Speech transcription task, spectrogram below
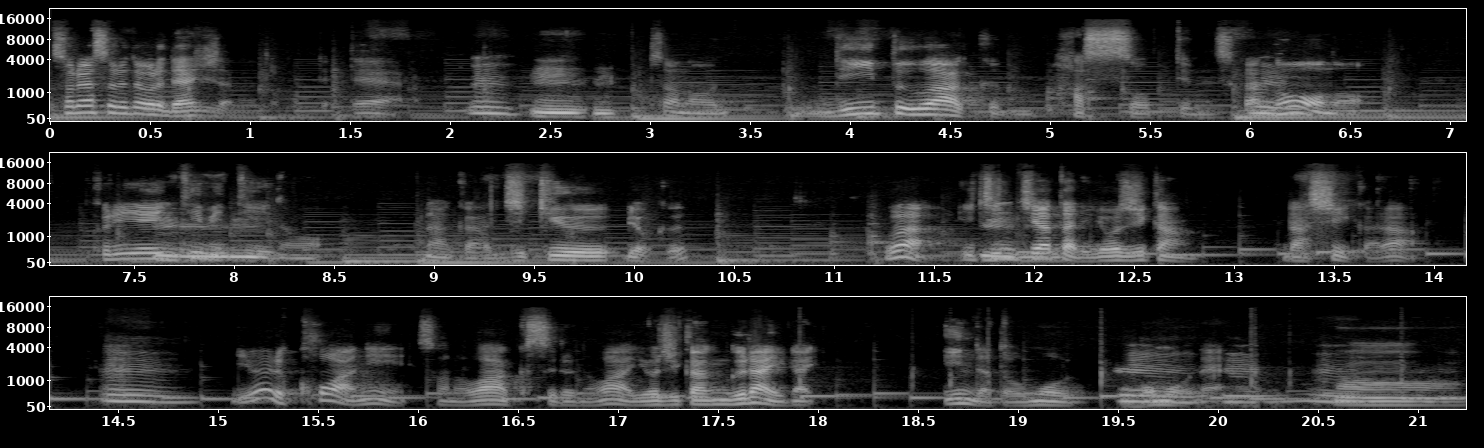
それはそれで俺大事だなと思ってて、うん。うんうん。その、ディープワークの発想っていうんですか、うん。脳のクリエイティビティのなんか持久力は1日あたり4時間らしいから、うんいわゆるコアにそのワークするのは4時間ぐらいがいいんだと思う、思うね。んんあ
